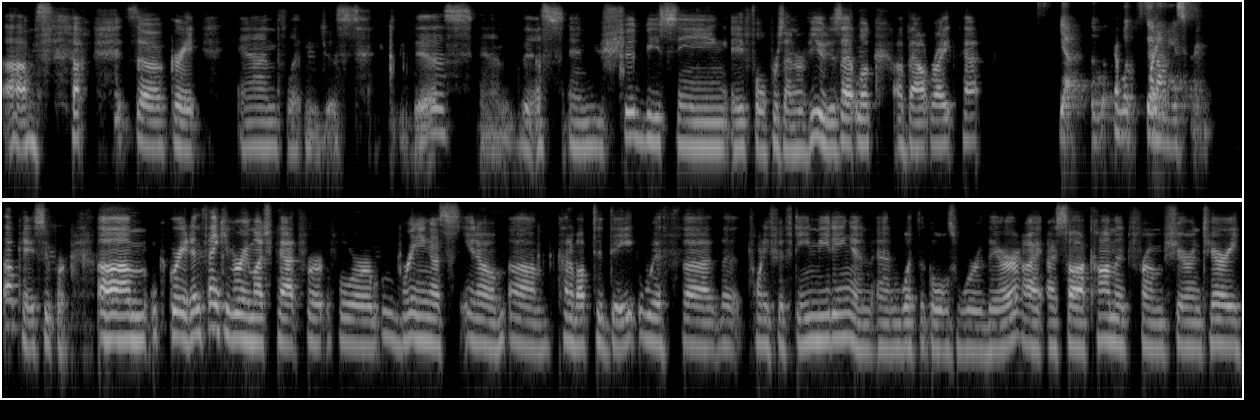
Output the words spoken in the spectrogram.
Um, so, so great. And let me just do this and this, and you should be seeing a full presenter view. Does that look about right, Pat? Yeah, it looks good on my screen. Okay, super. Um, great. And thank you very much, Pat, for, for bringing us, you know, um, kind of up to date with, uh, the 2015 meeting and, and what the goals were there. I, I saw a comment from Sharon Terry,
